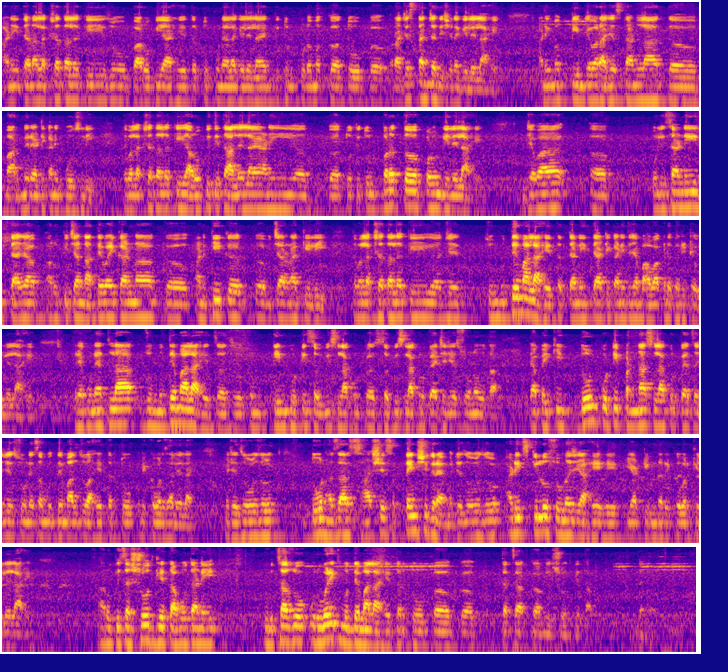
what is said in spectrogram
आणि त्यांना लक्षात आलं की जो आरोपी आहे तर तो पुण्याला गेलेला आहे. तिथून पुढं मग तो राजस्थानच्या दिशेने गेलेला आहे. आणि मग टीम जेव्हा राजस्थानला त- बारमेर या ठिकाणी पोहोचली तेव्हा लक्षात आलं की आरोपी तिथं आलेला आहे आणि तो तिथून परत पळून गेलेला आहे. जेव्हा पोलिसांनी त्या आरोपीच्या नातेवाईकांना क- आणखी एक विचारणा केली तेव्हा लक्षात आलं की जे जो मुद्देमाल आहे तर त्यांनी त्या ठिकाणी त्याच्या भावाकडे घरी ठेवलेला आहे. तर या पुण्यातला जो मुद्देमाल आहे जो जो तीन कोटी सव्वीस लाख रुपये सव्वीस लाख रुपयाचे जे सोनं होता त्यापैकी दोन कोटी पन्नास लाख रुपयाचा जे सोन्याचा मुद्देमाल जो आहे तर तो रिकवर झालेला आहे. म्हणजे जवळजवळ दोन हजार सहाशे सत्त्याऐंशी ग्रॅम म्हणजे जवळजवळ अडीच किलो सोनं जे आहे हे या टीमनं रिकवर केलेलं आहे. आरोपीचा शोध घेत आहोत आणि पुढचा जो उर्वरित मुद्देमाल आहे तर तो क- क- त्याचा कमी शोध घेत आहोत. धन्यवाद.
